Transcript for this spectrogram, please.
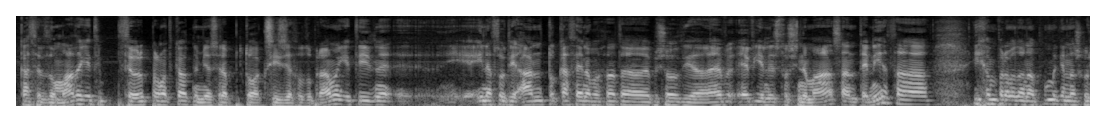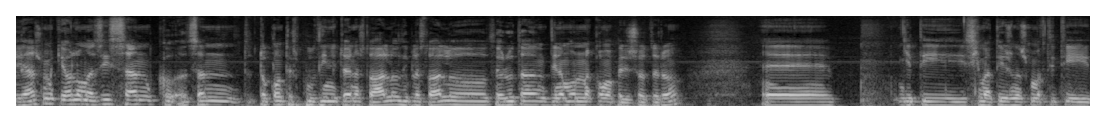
κάθε εβδομάδα γιατί θεωρώ πραγματικά ότι είναι μια σειρά που το αξίζει αυτό το πράγμα γιατί είναι, ε, είναι αυτό ότι αν το κάθε ένα από αυτά τα επεισόδια έβ- έβγαινε στο σινεμά σαν ταινία θα είχαμε πράγματα να πούμε και να σχολιάσουμε και όλο μαζί σαν, κο- σαν το context που δίνει το ένα στο άλλο δίπλα στο άλλο θεωρούταν δυναμώνουν ακόμα περισσότερο. Ε, γιατί σχηματίζουν ας πούμε, αυτή την,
